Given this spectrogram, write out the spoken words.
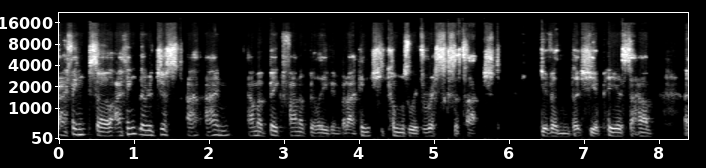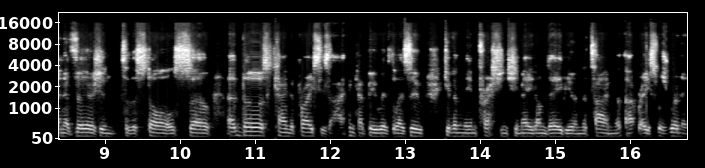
I think so. I think there are just I, I'm I'm a big fan of believing, but I think she comes with risks attached given that she appears to have an aversion to the stalls. So at those kind of prices, I think I'd be with Lezoo, given the impression she made on debut and the time that that race was running.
